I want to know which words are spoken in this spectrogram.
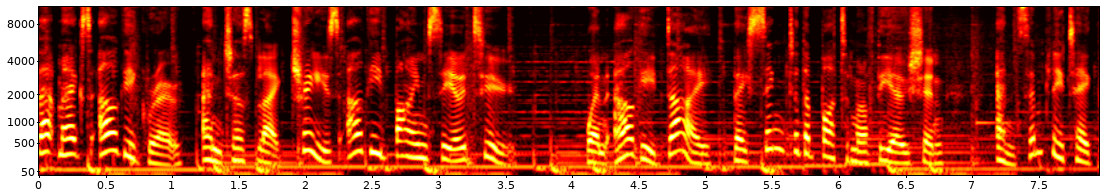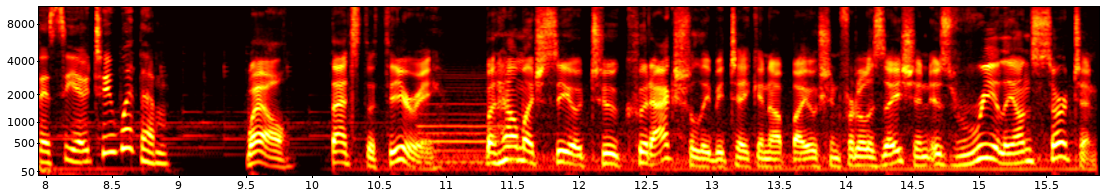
That makes algae grow, and just like trees, algae bind CO2. When algae die, they sink to the bottom of the ocean and simply take the CO2 with them. Well, that's the theory. But how much CO2 could actually be taken up by ocean fertilization is really uncertain.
